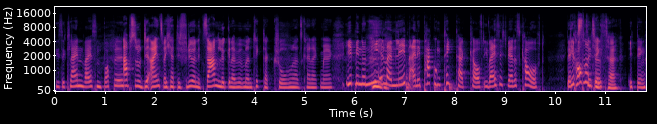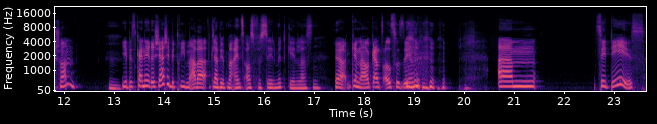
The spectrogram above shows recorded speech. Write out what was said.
Diese kleinen weißen Boppel. Absolut der Eins, weil ich hatte früher eine Zahnlücke, da habe ich immer einen Tic-Tac geschoben und hat es keiner gemerkt. Ich habe mir noch nie in meinem Leben eine Packung Tic-Tac gekauft. Ich weiß nicht, wer das kauft. Wer Gibt's kauft noch das? Tic-Tac? Ich denke schon. Hm. Ich habe jetzt keine Recherche betrieben, aber Ich glaube, ich habe mal eins aus Versehen mitgehen lassen. ja, genau, ganz aus Versehen. ähm, CDs.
